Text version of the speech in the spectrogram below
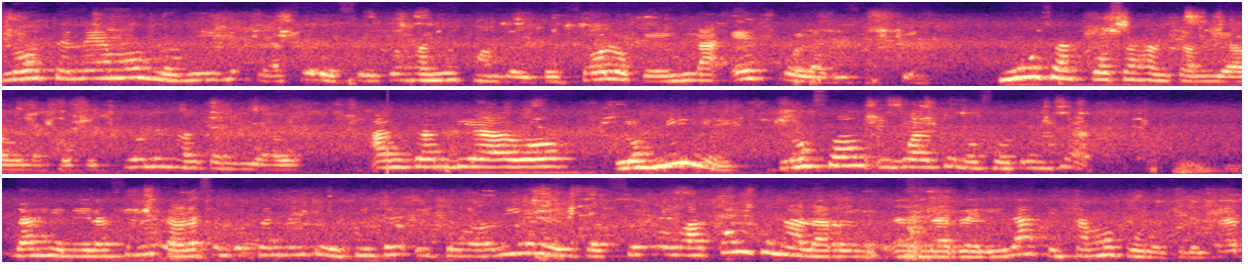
no tenemos lo mismo que hace 200 años cuando empezó lo que es la escolarización. Muchas cosas han cambiado, las profesiones han cambiado, han cambiado los niños, no son igual que nosotros ya. Las generaciones ahora son totalmente distintas y todavía la educación no va con la, la realidad que estamos por enfrentar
